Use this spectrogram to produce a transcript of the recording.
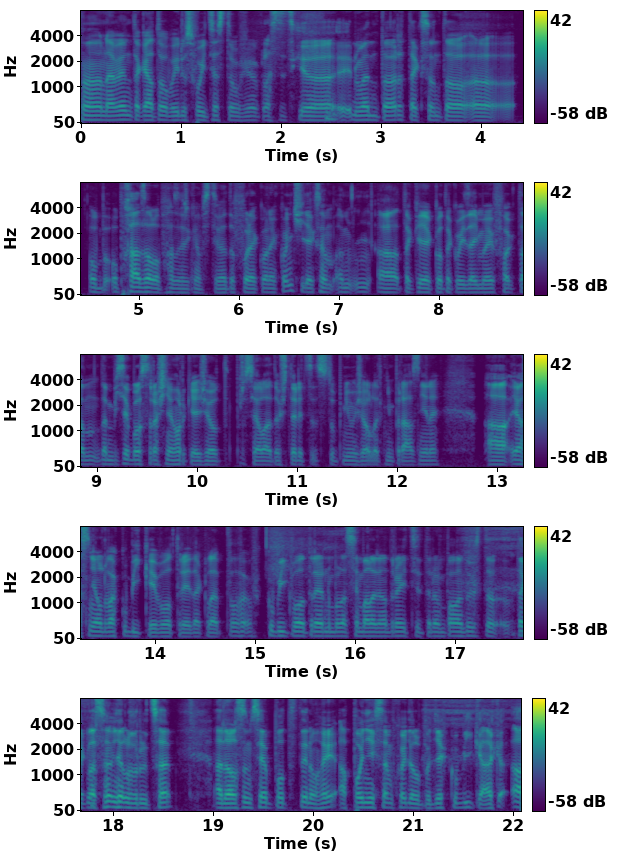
no, nevím, tak já to obejdu svojí cestou, že jo, klasický uh, inventor, tak jsem to uh, ob, obcházel, obcházel, říkám, styhle, to furt jako nekončí, tak jsem, a, a taky jako takový zajímavý fakt, tam ten písek byl strašně horký, že jo, prostě ale je to 40 stupňů, že jo, letní prázdniny. A já jsem měl dva kubíky votry, takhle, kubík votry, byl asi malý na druhý citron, pamatuju to, takhle jsem měl v ruce. A dal jsem si je pod ty nohy a po nich jsem chodil, po těch kubíkách. A,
